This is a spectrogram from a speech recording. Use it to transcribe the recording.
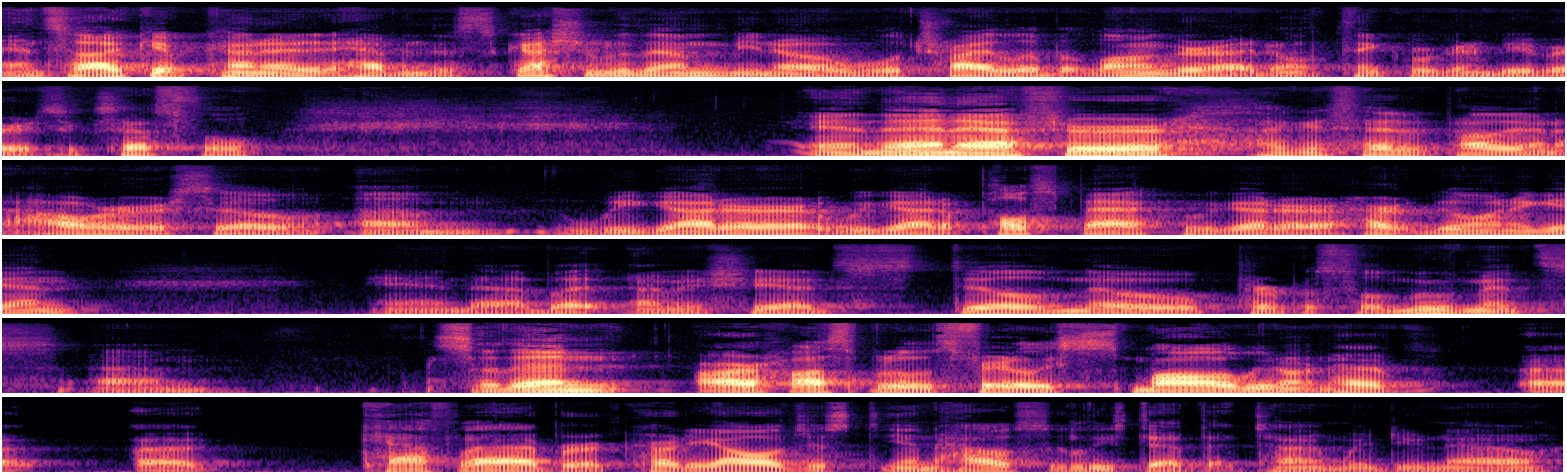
And so I kept kind of having discussion with them. You know, we'll try a little bit longer. I don't think we're going to be very successful. And then after, like I said, probably an hour or so, um, we got our we got a pulse back, we got our heart going again, and uh, but I mean she had still no purposeful movements. Um, so then our hospital is fairly small. We don't have a, a cath lab or a cardiologist in house, at least at that time. We do now.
